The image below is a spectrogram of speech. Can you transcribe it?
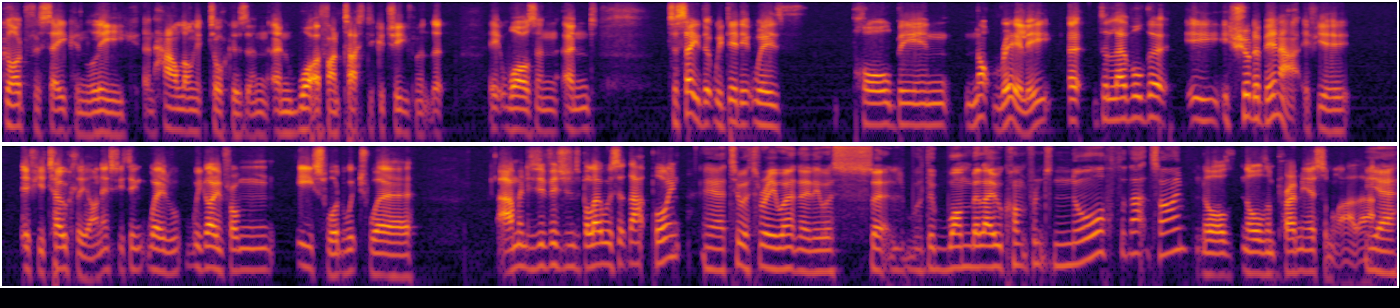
godforsaken league and how long it took us and and what a fantastic achievement that it was and and to say that we did it with Paul being not really at the level that he, he should have been at. If you if you're totally honest, you think we're we're going from Eastwood, which were how many divisions below us at that point? Yeah, two or three, weren't they? They were the one below Conference North at that time. North Northern Premier, something like that. Yeah.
